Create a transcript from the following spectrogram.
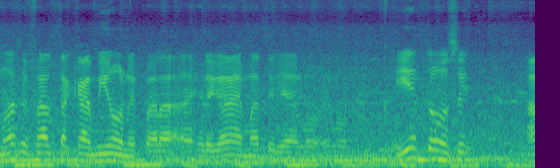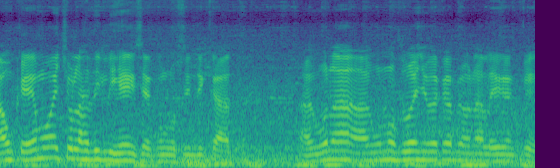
no hace falta camiones para agregar el material. ¿no? Y entonces, aunque hemos hecho las diligencias con los sindicatos, alguna, algunos dueños de camiones alegan que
